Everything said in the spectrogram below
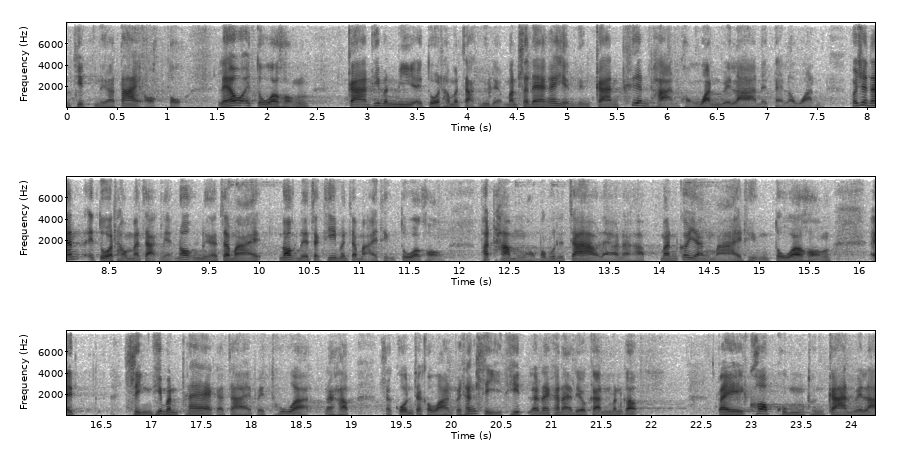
ำทิศเหนือใต้ออกตก แล้วไอ้ตัวของ การที่มันมีไอตัวธรรมจักรอยู่เนี่ยมันแสดงให้เห็นถึงการเคลื่อนผ่านของวันเวลาในแต่ละวัน เพราะฉะนั้นไอตัวธรรมจักรเนี่ยนอกเหนือจะหมาย นอกเหนือจากที่มันจะหมายถึงตัวของพระธรรมของพระพุทธเจ้าแล้วนะครับ มันก็ยังหมายถึงตัวของไอสิ่งที่มันแพร่กระจายไปทั่วนะครับ สกลจักรวาลไปทั้ง 4 ทิศแล้วในขณะเดียวกัน มันก็ไปครอบคลุมถึงการเวลา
